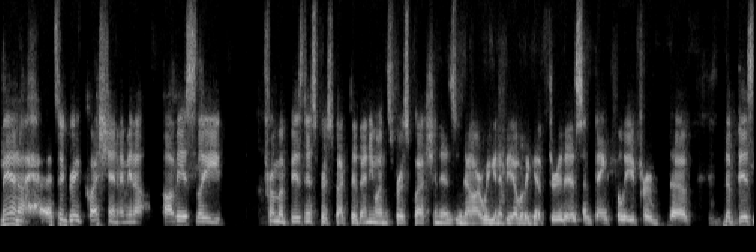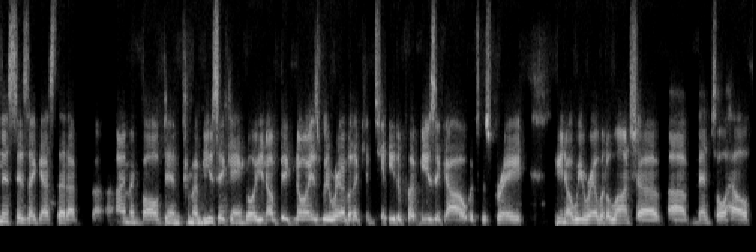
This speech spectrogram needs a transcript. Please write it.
Man, that's a great question. I mean, obviously, from a business perspective, anyone's first question is, you know, are we going to be able to get through this? And thankfully, for the the businesses, I guess that I've, I'm involved in from a music angle, you know, big noise. We were able to continue to put music out, which was great. you know, we were able to launch a, a, mental health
